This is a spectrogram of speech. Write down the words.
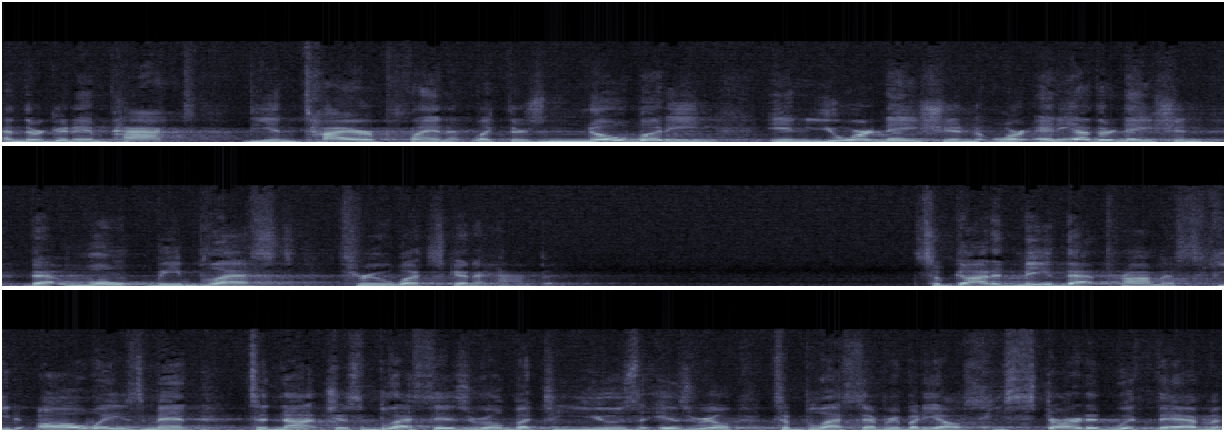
and they're going to impact the entire planet. Like there's nobody in your nation or any other nation that won't be blessed through what's going to happen. So God had made that promise. He'd always meant to not just bless Israel, but to use Israel to bless everybody else. He started with them,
